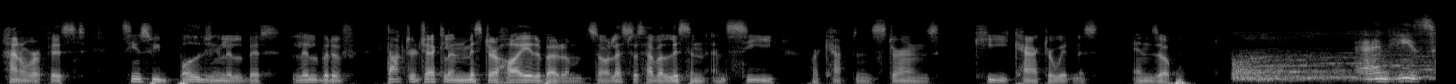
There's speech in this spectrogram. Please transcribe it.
Hanover Fist seems to be bulging a little bit, a little bit of Dr. Jekyll and Mr. Hyde about him. So let's just have a listen and see where Captain Stern's key character witness ends up. And he's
